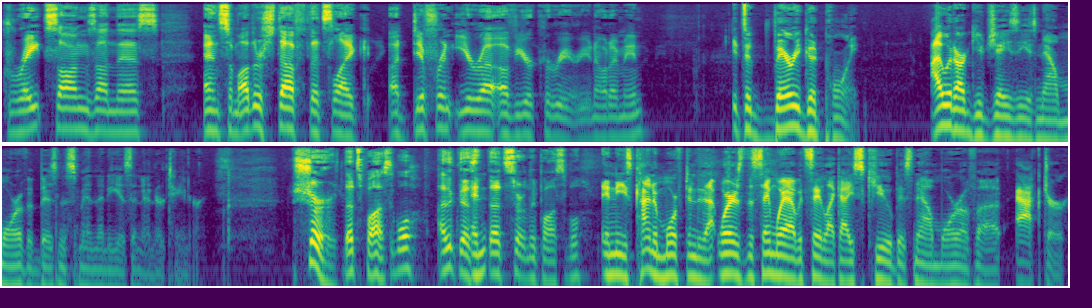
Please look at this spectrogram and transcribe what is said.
great songs on this and some other stuff that's like a different era of your career. You know what I mean? It's a very good point. I would argue Jay Z is now more of a businessman than he is an entertainer. Sure, that's possible. I think that's and, that's certainly possible. And he's kind of morphed into that. Whereas the same way I would say like Ice Cube is now more of a actor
